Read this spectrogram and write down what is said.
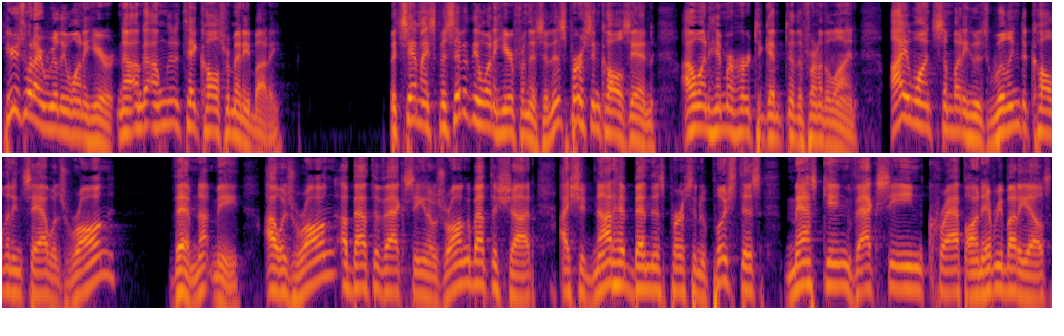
Here's what I really want to hear. Now, I'm, I'm going to take calls from anybody. But Sam, I specifically want to hear from this. If this person calls in, I want him or her to get to the front of the line. I want somebody who's willing to call in and say, I was wrong. Them, not me. I was wrong about the vaccine. I was wrong about the shot. I should not have been this person who pushed this masking vaccine crap on everybody else.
